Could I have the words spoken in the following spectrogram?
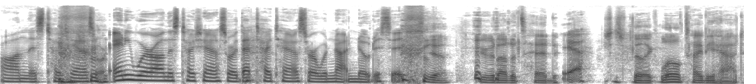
on this titanosaur anywhere on this titanosaur, that titanosaur would not notice it. yeah, even on its head. Yeah. just be like a little tiny hat.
